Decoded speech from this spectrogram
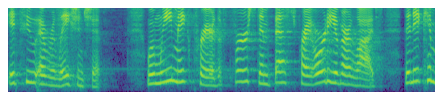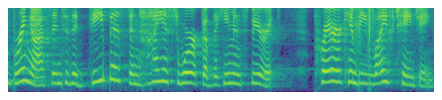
into a relationship. When we make prayer the first and best priority of our lives, then it can bring us into the deepest and highest work of the human spirit. Prayer can be life changing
